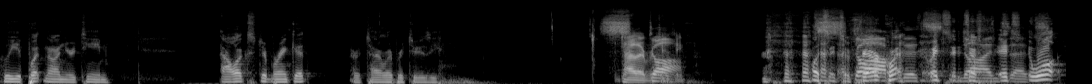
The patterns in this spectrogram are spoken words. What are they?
Who you putting on your team? Alex DeBrincat or Tyler Bertuzzi? Tyler Stop. Bertuzzi. Oh, it's, it's a fair question. It's, it's, a, it's well,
